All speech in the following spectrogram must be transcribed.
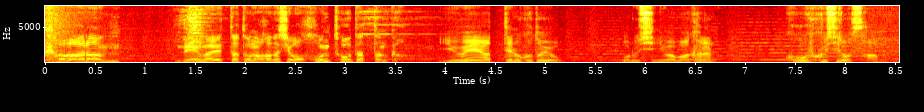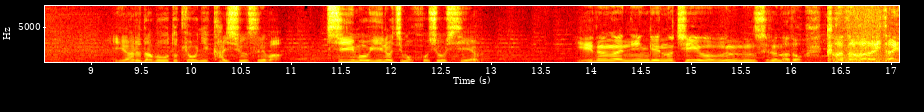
カーラン寝返ったとの話は本当だったのか。ゆえあってのことよ。お主には分からぬ。降伏しろサームイアルダボート卿に回収すれば地位も命も保証してやる。犬が人間の地位を云々するなど肩払いたい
